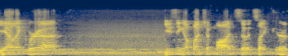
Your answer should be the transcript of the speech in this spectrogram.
Yeah, like we're uh using a bunch of mods, so it's like Good.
